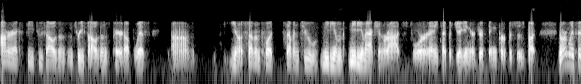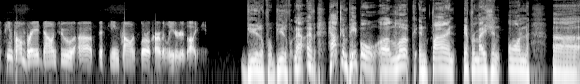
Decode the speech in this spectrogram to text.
Honor XT 2000s and 3000s paired up with, um, you know, seven foot, seven two medium medium action rods for any type of jigging or drifting purposes. But normally, 15 pound braid down to a 15 pound fluorocarbon leader is all you need. Beautiful, beautiful. Now, if, how can people uh, look and find information on uh?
